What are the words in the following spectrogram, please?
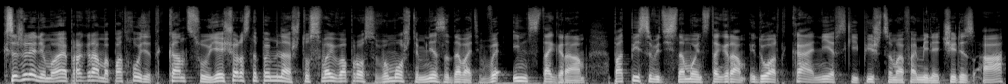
К сожалению, моя программа подходит к концу. Я еще раз напоминаю, что свои вопросы вы можете мне задавать в Инстаграм. Подписывайтесь на мой Инстаграм Эдуард Каневский, пишется моя фамилия через А.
